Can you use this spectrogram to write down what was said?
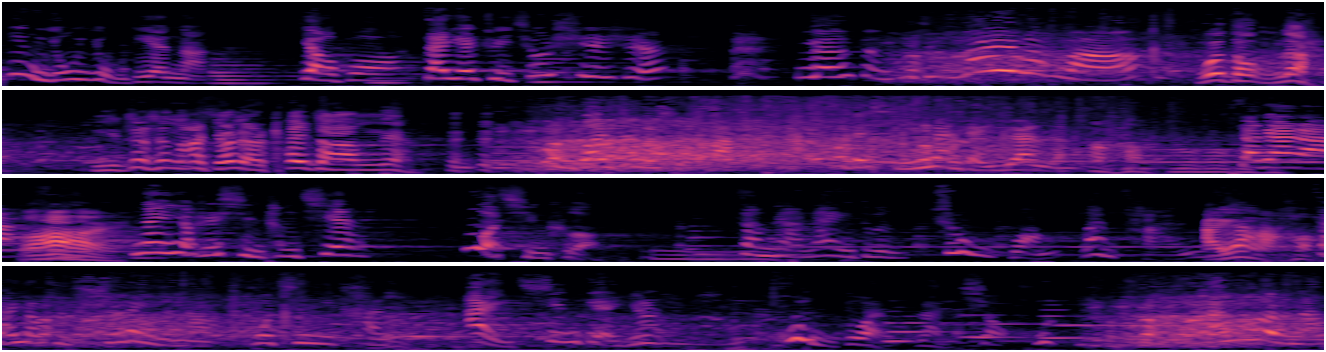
定有优点呐。要不咱也追求试试，缘分不就来了吗？我懂了，你这是拿小脸开张呢。甭管怎么说吧，我的心愿得圆了。小莲啊，哎恁要是心疼钱，我请客，咱们俩来一顿烛光晚餐。哎呀，咱要是吃累了呢，我请你看爱情电影《魂断蓝桥》。咱饿了呢，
